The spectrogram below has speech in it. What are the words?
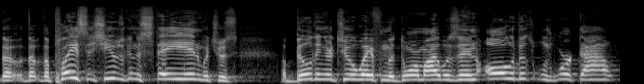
The, the, the place that she was going to stay in, which was a building or two away from the dorm I was in, all of it was worked out.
